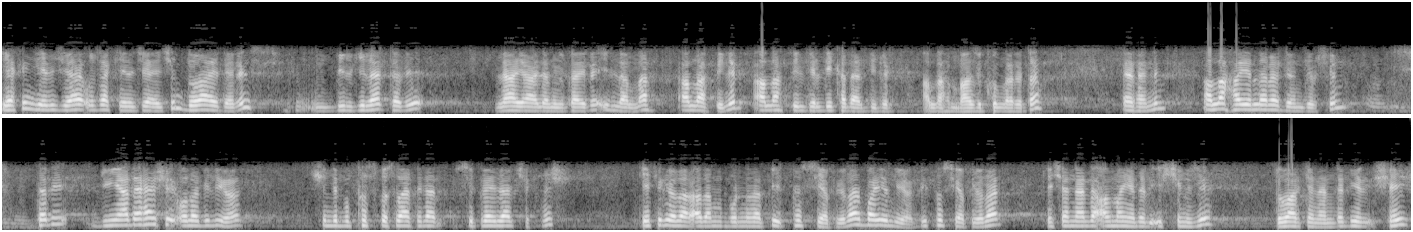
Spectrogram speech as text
Yakın geleceği, uzak geleceği için dua ederiz. Bilgiler tabi La yâlemül gaybe illallah. Allah bilir. Allah bildirdiği kadar bilir. Allah'ın bazı kulları da. Efendim, Allah hayırlara döndürsün. Tabi dünyada her şey olabiliyor. Şimdi bu pıs pıslar filan spreyler çıkmış. Getiriyorlar adamın burnuna bir pıs yapıyorlar, bayılıyor. Bir pıs yapıyorlar. Geçenlerde Almanya'da bir işçimizi duvar kenarında bir şey,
